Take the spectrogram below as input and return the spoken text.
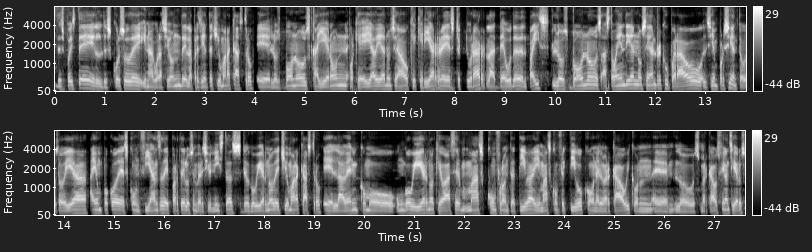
Después del discurso de inauguración de la presidenta Xiomara Castro, eh, los bonos cayeron porque ella había anunciado que quería reestructurar la deuda del país. Los bonos hasta hoy en día no se han recuperado el 100%. Todavía hay un poco de desconfianza de parte de los inversionistas del gobierno de Xiomara Castro. Eh, la ven como un gobierno que va a ser más confrontativa y más conflictivo con el mercado y con eh, los mercados financieros.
